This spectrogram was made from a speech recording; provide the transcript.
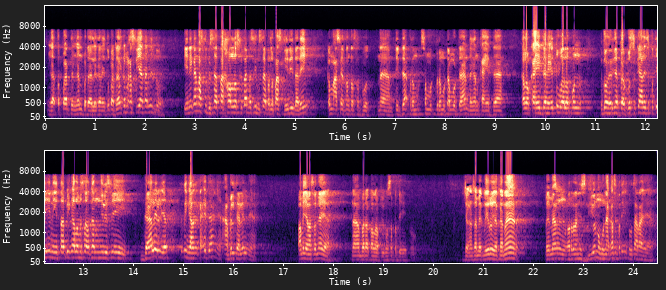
nggak tepat dengan berdalilkan itu. Padahal kemaksiatan itu. Ini kan masih bisa takhallus, kita masih bisa berlepas diri dari kemaksiatan tersebut. Nah, tidak bermudah-mudahan dengan kaidah. Kalau kaidah itu walaupun akhirnya bagus sekali seperti ini, tapi kalau misalkan menyelisih dalil ya tinggalkan kaidahnya, ambil dalilnya. Paham ya maksudnya ya? Nah, barakallahu fikum seperti itu. Jangan sampai keliru ya karena memang orang Hizbiyun menggunakan seperti itu caranya.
